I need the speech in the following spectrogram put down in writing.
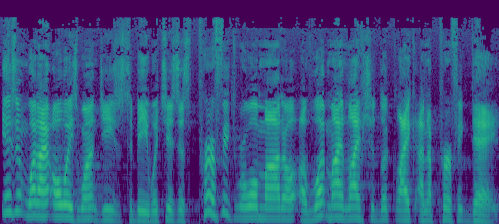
isn't what I always want Jesus to be, which is this perfect role model of what my life should look like on a perfect day?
